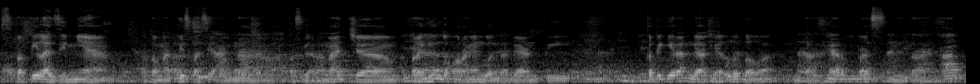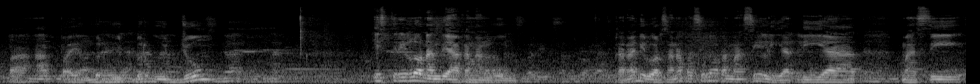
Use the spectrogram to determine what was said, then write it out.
seperti lazimnya. Otomatis pasti anal apa segala macam. Apalagi untuk orang yang gonta-ganti. Kepikiran nggak kayak lo bawa entah herpes entah apa apa yang berujung istri lo nanti akan nanggung. Karena di luar sana pasti lo akan masih lihat-lihat masih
